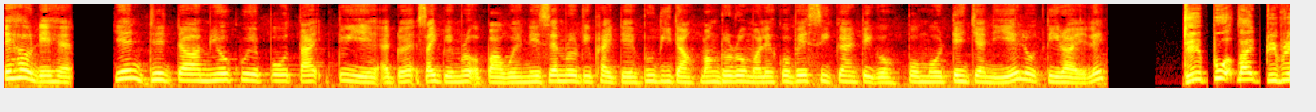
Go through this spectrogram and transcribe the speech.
အေးဟုတ်တယ်ဟဲ့ ယင်း data မျိုးကွေပိုတိုက်တွေ့ရအတွက် site တွေမလို့အပါဝဲနေစဲမလို့ဒီ Friday ဘူးဒီတောင်မောင်ဒိုရိုမှာလေကိုဗစ်စီကန်တီကိုပုံမတင်ကျက်နေရလို့တည်ရရလေဒီပူအလိုက်ပြပြ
